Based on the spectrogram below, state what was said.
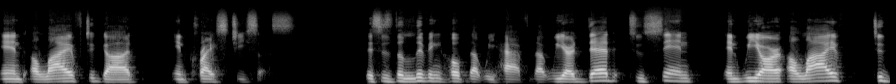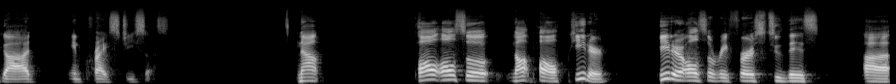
and alive to God in Christ Jesus. This is the living hope that we have that we are dead to sin and we are alive to God in Christ Jesus. Now, Paul also, not Paul, Peter, Peter also refers to this uh,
